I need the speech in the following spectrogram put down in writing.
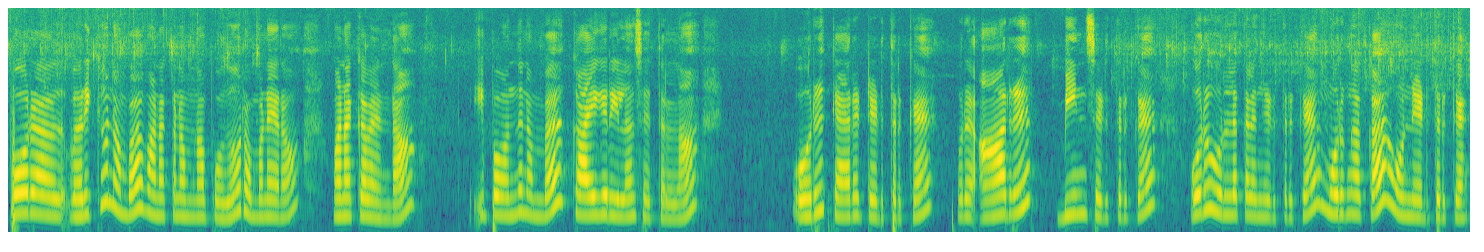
போகிற வரைக்கும் நம்ம வணக்கினோம்னா போதும். ரொம்ப நேரம் வணக்க வேண்டாம். இப்போ வந்து நம்ம காய்கறிலாம் சேர்த்துடலாம். ஒரு கேரட் எடுத்திருக்கேன். ஒரு ஆறு பீன்ஸ் எடுத்திருக்கேன். ஒரு உருளைக்கிழங்கு எடுத்திருக்கேன். முருங்கைக்காய் ஒன்று எடுத்திருக்கேன்.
